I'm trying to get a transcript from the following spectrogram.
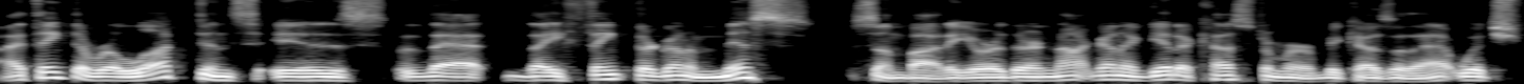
I think the reluctance is that they think they're going to miss somebody or they're not going to get a customer because of that, which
